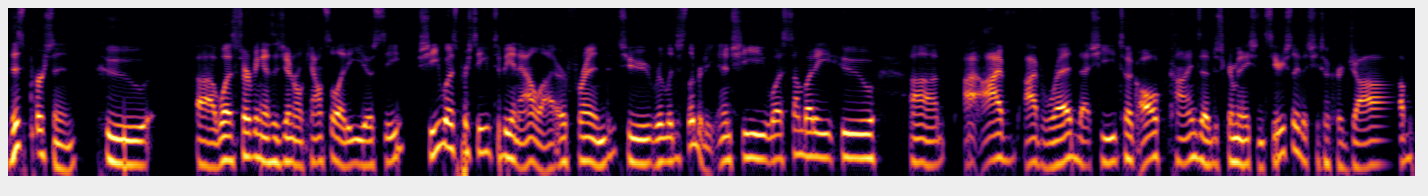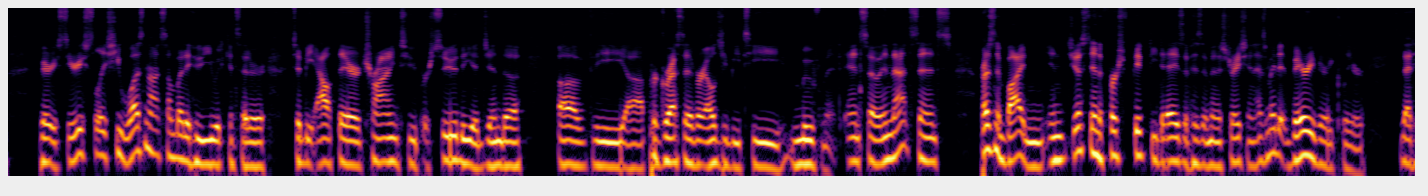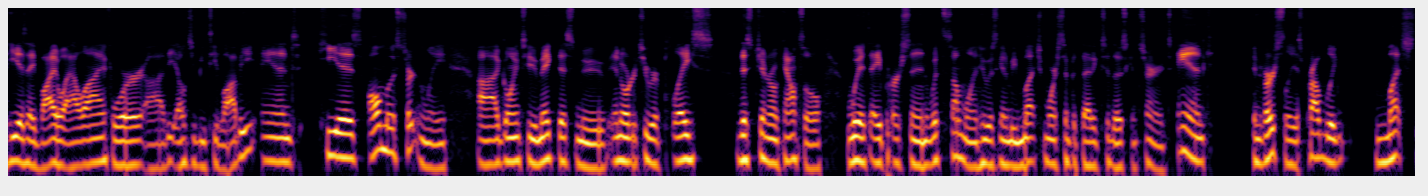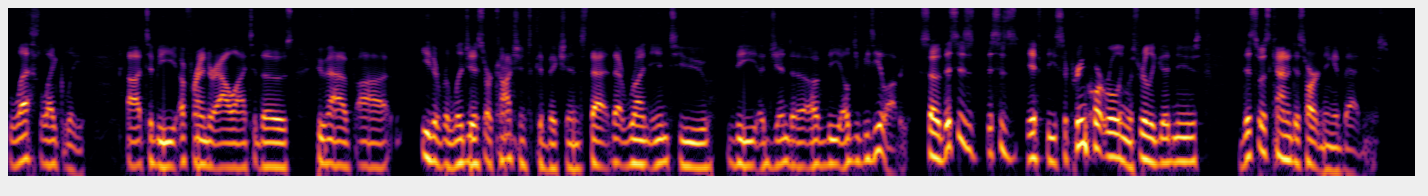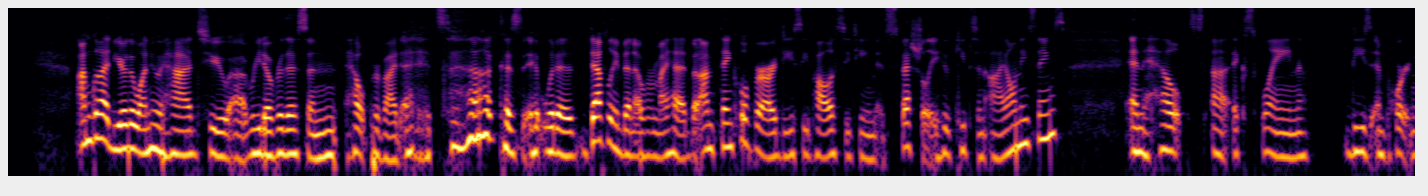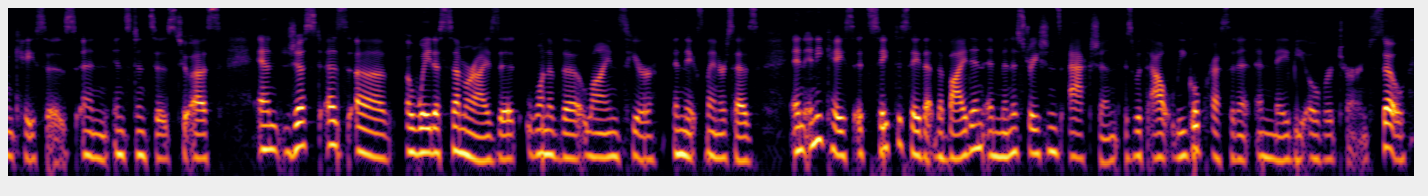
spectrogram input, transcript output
this person who uh, was serving as a general counsel at EEOC. She was perceived to be an ally or friend to religious liberty, and she was somebody who um, I, have I've read that she took all kinds of discrimination seriously. That she took her job very seriously. She was not somebody who you would consider to be out there trying to pursue the agenda of the uh, progressive or LGBT movement. And so, in that sense, President Biden, in just in the first 50 days of his administration, has made it very, very clear that he is a vital ally for uh, the LGBT lobby, and he is almost certainly uh, going to make this move in order to replace this general counsel with a person with someone who is going to be much more sympathetic to those concerns and conversely is probably much less likely uh, to be a friend or ally to those who have uh, either religious or conscience convictions that that run into the agenda of the LGBT lobby. So this is this is if the Supreme Court ruling was really good news, this was kind of disheartening and bad news. I'm glad you're the one who had to uh, read over this and help provide edits because it would have definitely been over my head. But I'm thankful for our DC policy team, especially who keeps an eye on these things and helps uh, explain these important cases and instances to us. And just as a, a, way to summarize it, one of the lines here in the explainer says In any case, it's safe to say that the Biden administration's action is without legal precedent and may be overturned. So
